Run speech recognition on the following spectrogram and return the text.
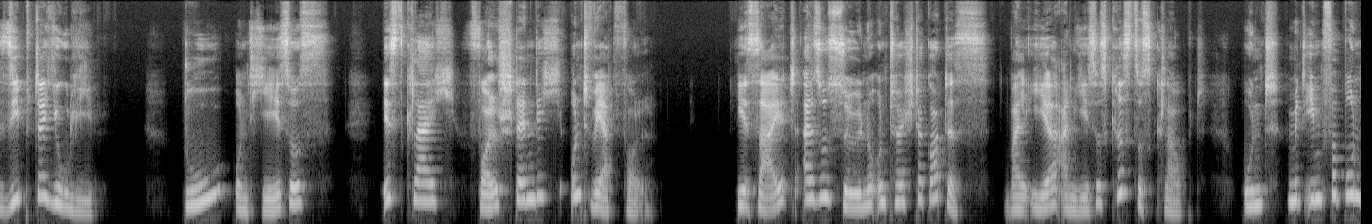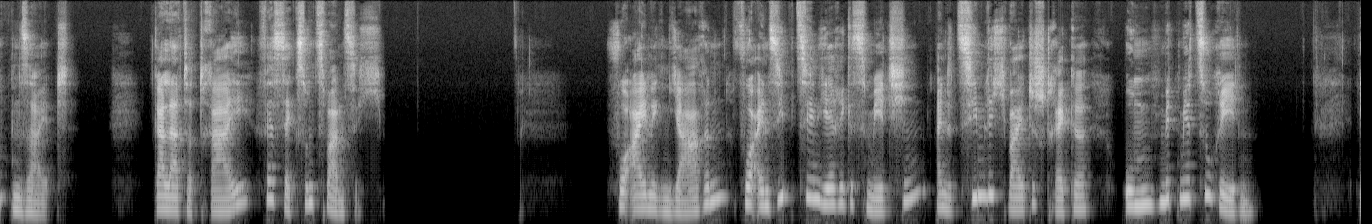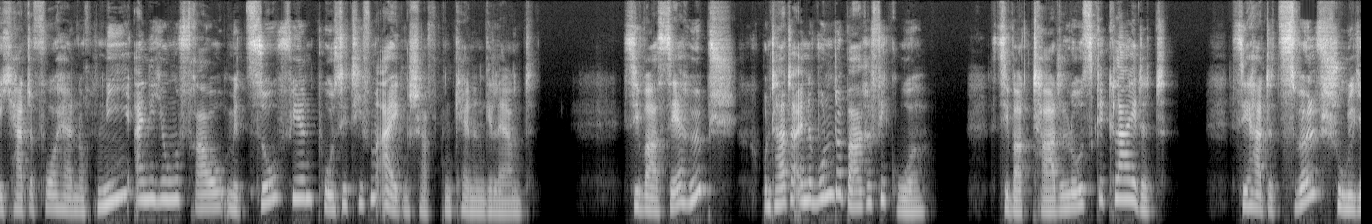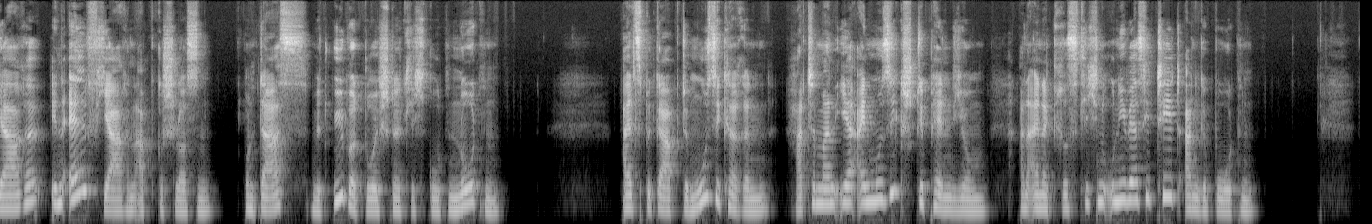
7. Juli. Du und Jesus ist gleich vollständig und wertvoll. Ihr seid also Söhne und Töchter Gottes, weil ihr an Jesus Christus glaubt und mit ihm verbunden seid. Galater 3, Vers 26. Vor einigen Jahren fuhr ein 17-jähriges Mädchen eine ziemlich weite Strecke, um mit mir zu reden. Ich hatte vorher noch nie eine junge Frau mit so vielen positiven Eigenschaften kennengelernt. Sie war sehr hübsch und hatte eine wunderbare Figur. Sie war tadellos gekleidet. Sie hatte zwölf Schuljahre in elf Jahren abgeschlossen und das mit überdurchschnittlich guten Noten. Als begabte Musikerin hatte man ihr ein Musikstipendium an einer christlichen Universität angeboten.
